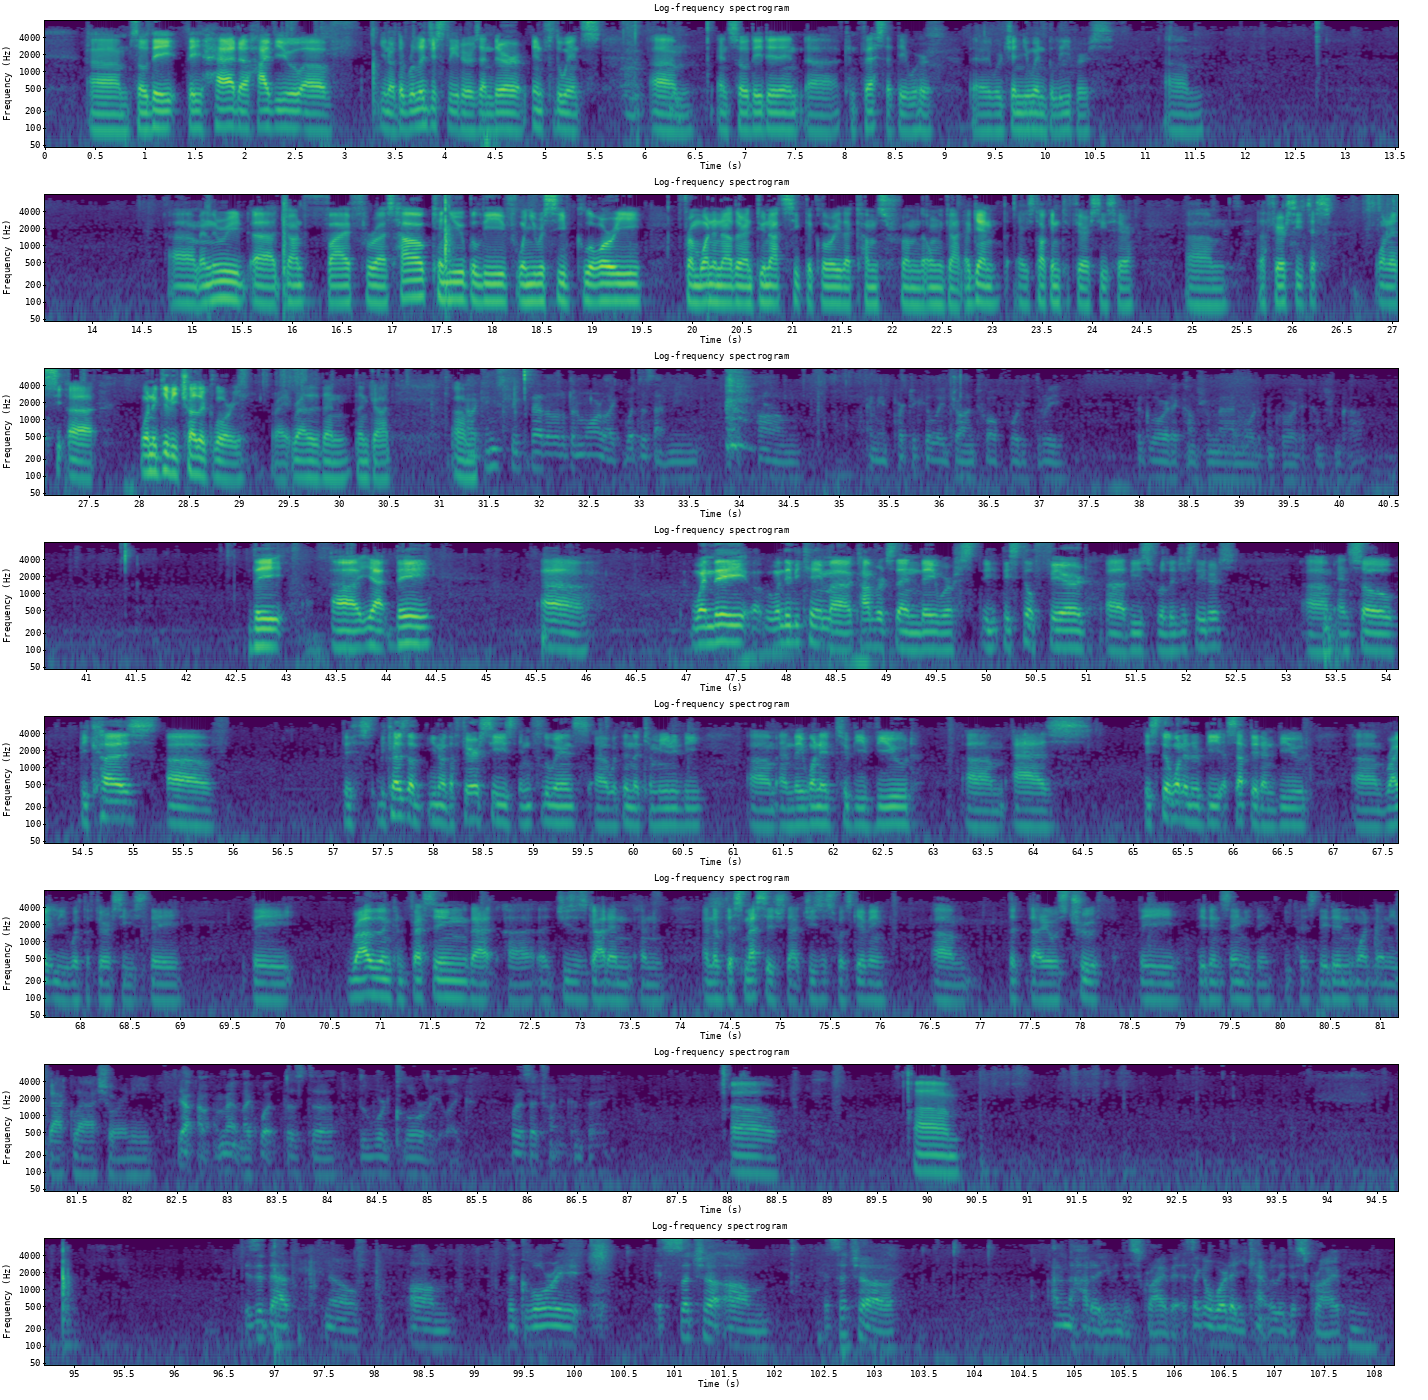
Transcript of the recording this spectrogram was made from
Um, so they they had a high view of you know the religious leaders and their influence, um, and so they didn't uh, confess that they were that they were genuine believers. Um, um, and then read uh, John 5 for us. How can you believe when you receive glory from one another and do not seek the glory that comes from the only God? Again, he's talking to Pharisees here. Um, the Pharisees just want to see, uh, want to give each other glory, right, rather than than God. Uh, Um, can you speak to that a little bit more? Like, what does that mean? Um, I mean, particularly John twelve forty three, the glory that comes from man more than the glory that comes from God. they, uh, yeah, they, uh, when they when they became uh, converts, then they were they, they still feared uh, these religious leaders, um, and so because of this because of you know the Pharisees' influence uh, within the community, um, and they wanted to be viewed um, as they still wanted to be accepted and viewed um, rightly with the Pharisees. They they rather than confessing that uh, Jesus God and and and of this message that Jesus was giving, um, that, that it was truth, they they didn't say anything because they didn't want any backlash or any Yeah, I, I meant like what does the the word glory like? What is that trying to convey? uh, um, Is it that you know, um, the glory? It's such a um, it's such a. I don't know how to even describe it. It's like a word that you can't really describe,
